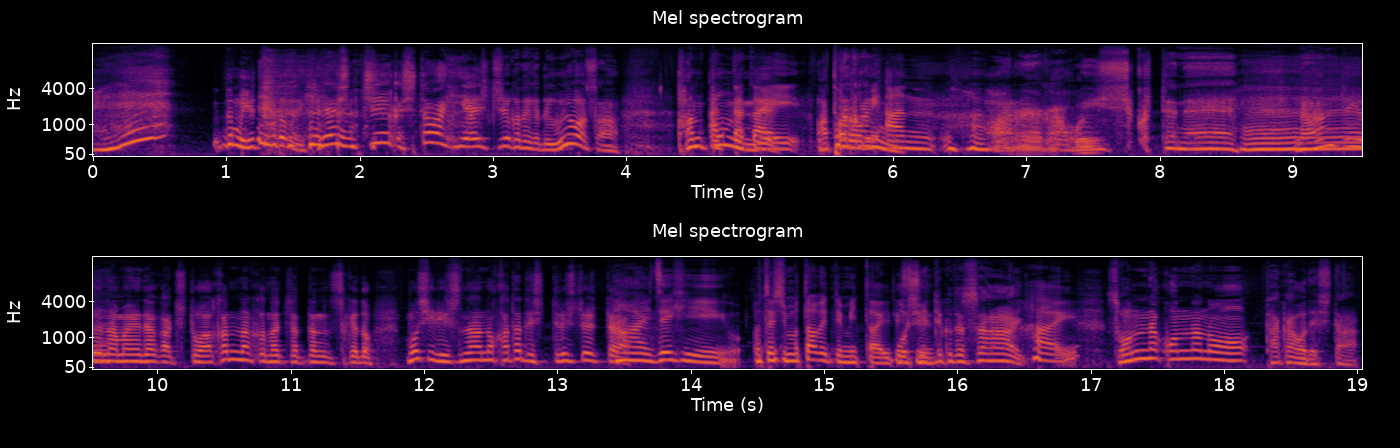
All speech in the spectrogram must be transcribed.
えでも言ってください冷やし中華下は冷やし中華だけど上はさ広東麺であったかいああれが美味しくてねなんていう名前だかちょっと分かんなくなっちゃったんですけどもしリスナーの方で知ってる人いたらはい。ぜひ私も食べてみたいです。教えてください。はい。そんなこんなの高尾でした。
